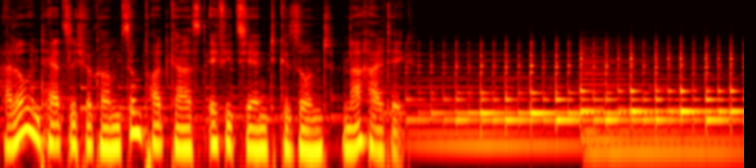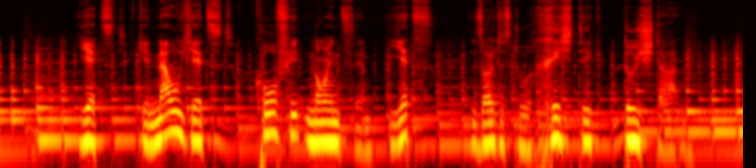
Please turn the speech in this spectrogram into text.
Hallo und herzlich willkommen zum Podcast Effizient, Gesund, Nachhaltig. Jetzt, genau jetzt, Covid-19, jetzt solltest du richtig durchstarten.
